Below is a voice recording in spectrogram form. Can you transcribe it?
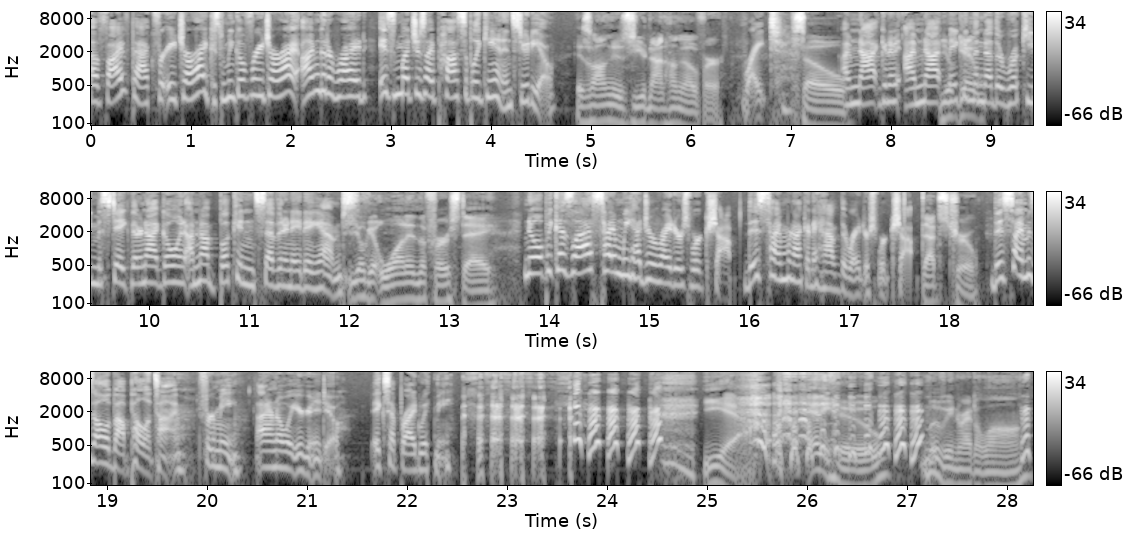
a five pack for HRI because when we go for HRI, I'm going to ride as much as I possibly can in studio. as long as you're not hungover. Right. So I'm not gonna. I'm not You'll making get- another rookie mistake. They're not going. I'm not booking seven and eight a.m.s. you'll get one in the first day. No, because last time we had your writers workshop. This time we're not going to have the writers workshop. That's true. This time is all about Peloton for me. I don't know what you're going to do except ride with me. Yeah. Anywho, moving right along.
